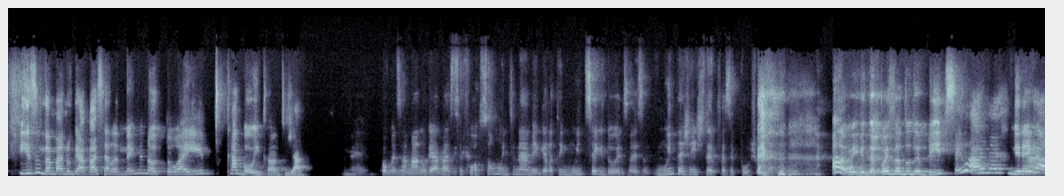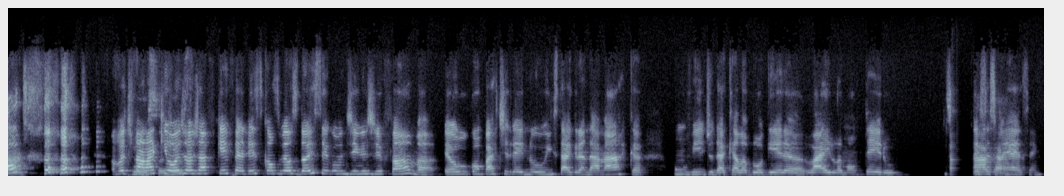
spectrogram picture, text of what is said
Fiz um da Manu Gavassi, ela nem me notou, aí acabou o encanto já. É. Pô, mas a Manu Gavassi se forçou muito, né, amiga? Ela tem muitos seguidores, mas muita gente deve fazer post. ah, amiga, depois da Duda Beat, sei lá, né? Mirei ah. alto. Eu vou te justo, falar que justo. hoje eu já fiquei feliz com os meus dois segundinhos de fama. Eu compartilhei no Instagram da marca um vídeo daquela blogueira Laila Monteiro. Não sei ah, se vocês tá. conhecem.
